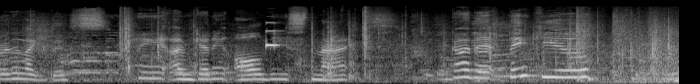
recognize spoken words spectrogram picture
really like this. Okay, I'm getting all these snacks. Got it. Thank you.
